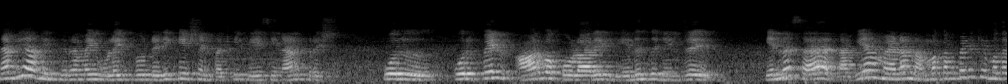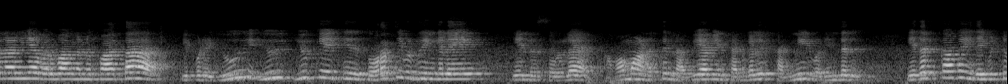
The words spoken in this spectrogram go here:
நவ்யாவின் திறமை உழைப்பு டெடிகேஷன் பற்றி பேசினான் கிரிஷ் ஒரு ஒரு பெண் ஆர்வ கோளாறில் எழுந்து நின்று என்ன சார் நவ்யா மேடம் நம்ம கம்பெனிக்கு முதலாளியாக வருவாங்கன்னு பார்த்தா இப்படி யூ யூ யூகேக்கு துரத்தி விடுறீங்களே? என்று சொல்ல அவமானத்தில் நவ்யாவின் கண்களில் கண்ணீர் வடிந்தது. எதற்காக இதை விட்டு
